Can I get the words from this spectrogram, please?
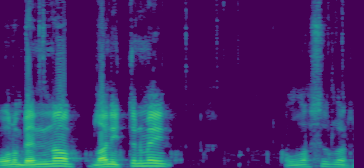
Oğlum beni ne yap? Lan ittirmeyin. Allahsızlar.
